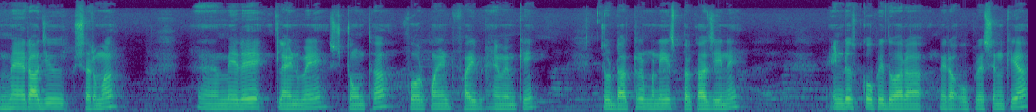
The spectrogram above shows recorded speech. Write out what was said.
मैं राजीव शर्मा मेरे ग्लैंड में स्टोन था 4.5 पॉइंट mm की, जो डॉक्टर मनीष प्रकाश जी ने इंडोस्कोपी द्वारा मेरा ऑपरेशन किया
